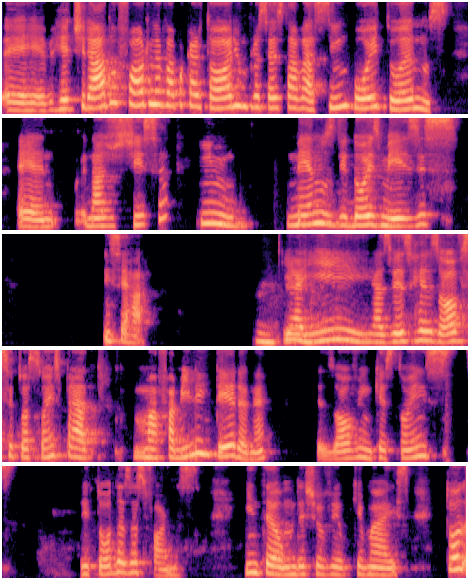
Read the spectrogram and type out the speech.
é, retirado do fórum levar para cartório, um processo estava há cinco, oito anos é, na justiça, em menos de dois meses encerrar. Uhum. E aí, às vezes, resolve situações para uma família inteira, né? Resolvem questões de todas as formas. Então, deixa eu ver o que mais. Todo,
